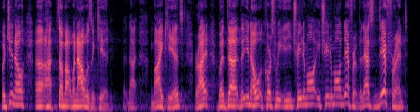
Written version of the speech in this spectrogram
But you know, I'm talking about when I was a kid not my kids, right? But the, you know, of course, we you treat them all you treat them all different. But that's different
